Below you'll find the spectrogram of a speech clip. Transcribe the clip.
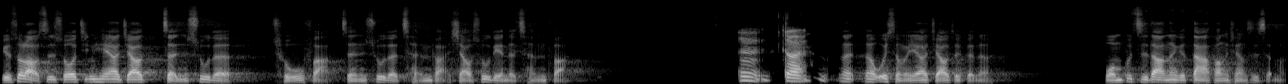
比如说，老师说今天要教整数的除法、整数的乘法、小数点的乘法。嗯，对。那那为什么要教这个呢？我们不知道那个大方向是什么。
